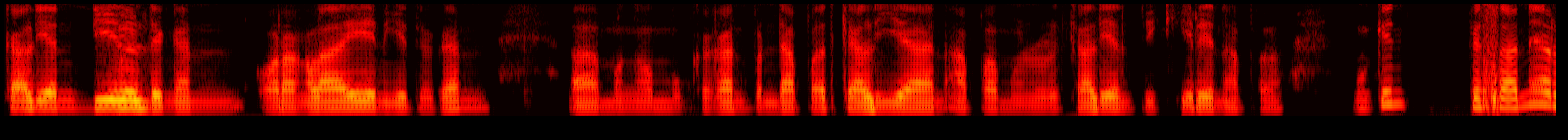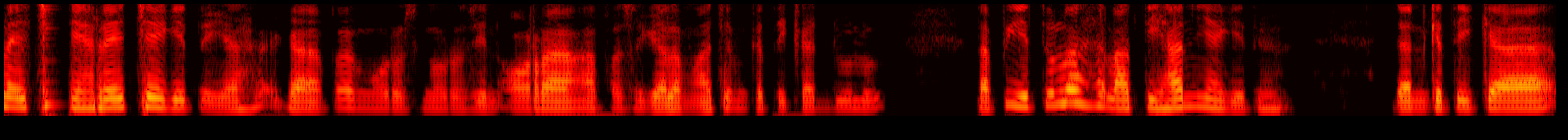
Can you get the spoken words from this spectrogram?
kalian deal dengan orang lain gitu kan? Uh, mengemukakan pendapat kalian apa menurut kalian pikirin apa? Mungkin kesannya receh-receh gitu ya gak apa ngurus-ngurusin orang apa segala macam ketika dulu. Tapi itulah latihannya gitu. Dan ketika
